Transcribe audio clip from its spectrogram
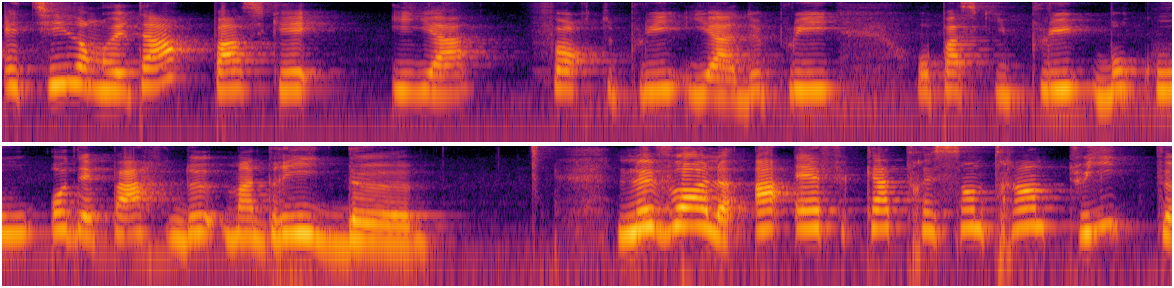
est-il en retard Parce qu'il y a forte pluie, il y a de pluie, ou parce qu'il pluie beaucoup au départ de Madrid. Le vol AF 438.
